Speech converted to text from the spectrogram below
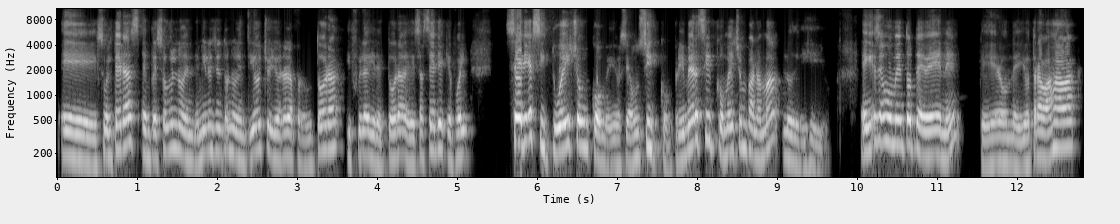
Eh, Solteras empezó en, el, en 1998, yo era la productora y fui la directora de esa serie, que fue el serie Situation Comedy, o sea, un sitcom. Primer sitcom hecho en Panamá, lo dirigí yo. En ese momento TVN, que era donde yo trabajaba,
